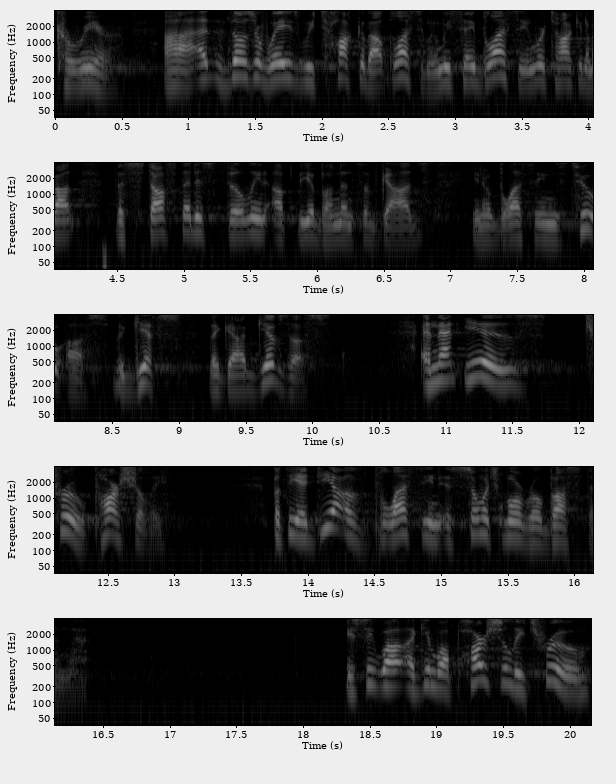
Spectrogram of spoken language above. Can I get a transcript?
career. Uh, those are ways we talk about blessing. When we say blessing, we're talking about the stuff that is filling up the abundance of God's you know, blessings to us, the gifts that God gives us. And that is true, partially. But the idea of blessing is so much more robust than that. You see, well, again, while partially true,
